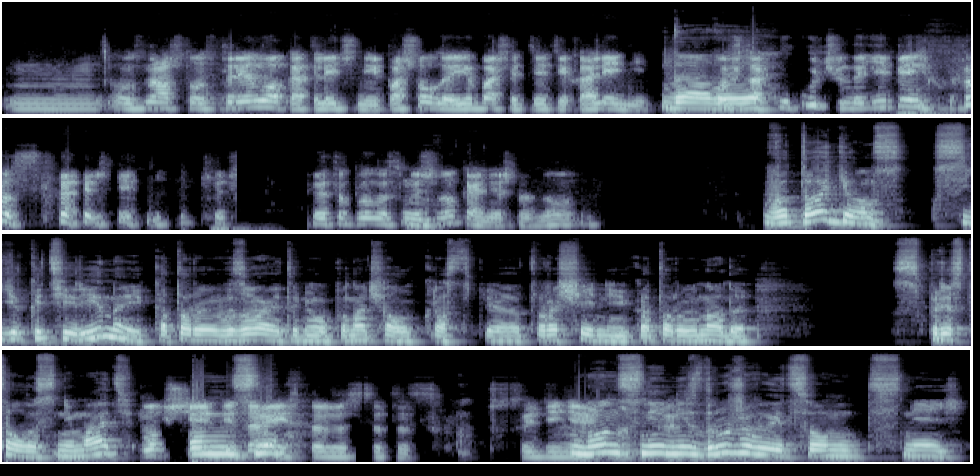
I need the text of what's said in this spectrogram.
узнал, что он стрелок отличный, и пошел ебашить этих оленей. Да, Может, да, такую кучу наебень просто оленей. Это было смешно, конечно, но... В итоге он с, с Екатериной, которая вызывает у него поначалу как раз-таки отвращение, которую надо с престола снимать. Общая он беда, ней... что это соединяет. Но он с ней не сдруживается, он с ней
